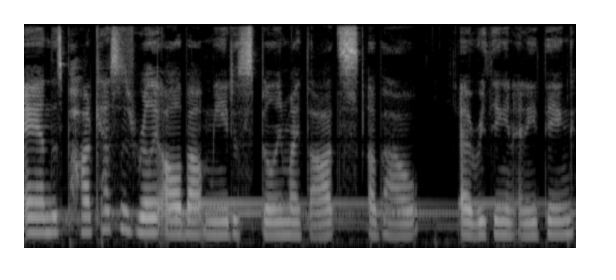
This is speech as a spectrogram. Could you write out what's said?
and this podcast is really all about me just spilling my thoughts about everything and anything.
